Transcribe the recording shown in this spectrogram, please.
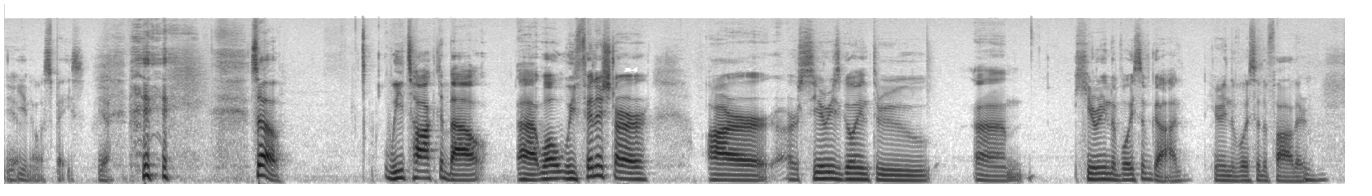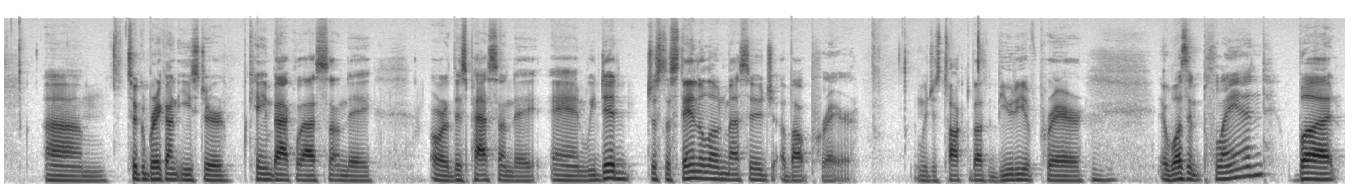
Yeah. you know a space. Yeah. So we talked about uh, well, we finished our our our series going through um, hearing the voice of God, hearing the voice of the Father. Um, took a break on Easter, came back last Sunday or this past Sunday, and we did just a standalone message about prayer. And we just talked about the beauty of prayer. It wasn't planned, but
